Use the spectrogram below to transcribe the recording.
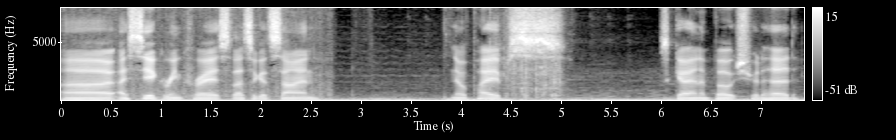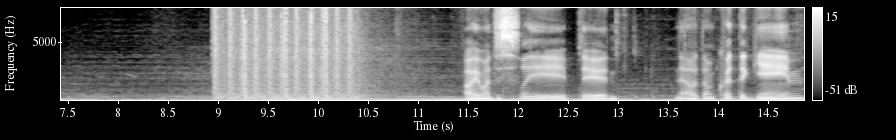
Uh, I see a green crate, so that's a good sign. No pipes. A guy in a boat straight ahead. Oh, he went to sleep, dude. No, don't quit the game.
